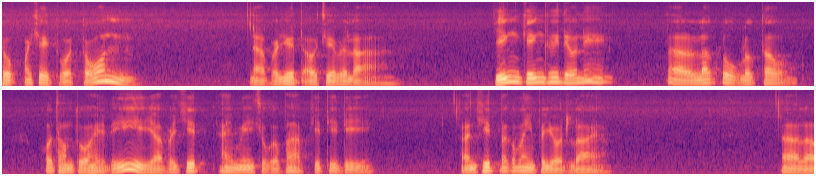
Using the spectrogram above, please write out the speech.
ทุกข์ไม่ใช่ตัวตน อย่าไปยึดเอาเสียเวลาจริงๆคือเดี๋ยวนี้ถ้าลักลูกลักเต้า ก็ทำตัวให้ดี อย่าไปคิดให้มีสุขภาพจิตที่ดีอันคิดมันก็ไม่มีประโยชน์ลาย ถ้าเรา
